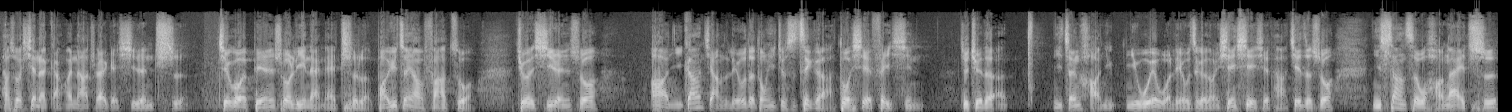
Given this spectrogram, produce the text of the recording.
他说：“现在赶快拿出来给袭人吃。”结果别人说李奶奶吃了，宝玉正要发作，就袭人说：“啊，你刚刚讲留的东西就是这个啊，多谢费心。”就觉得 你真好，你你为我留这个东西，先谢谢他。接着说：“你上次我很爱吃，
